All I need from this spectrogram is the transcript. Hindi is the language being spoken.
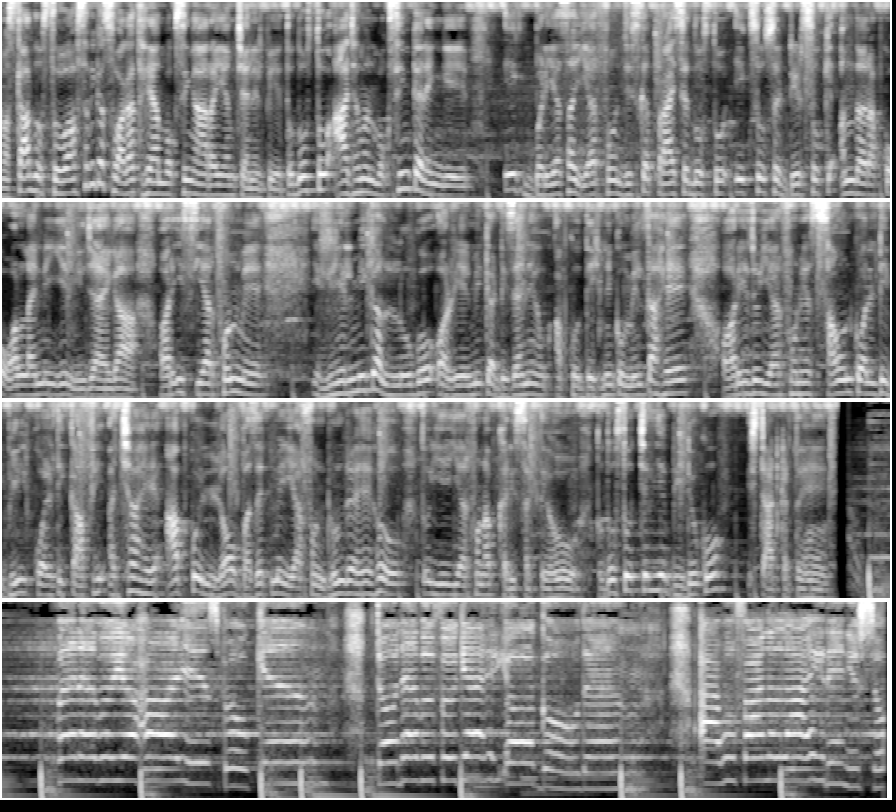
नमस्कार दोस्तों, आप सभी का स्वागत है अनबॉक्सिंग आ रही है हम चैनल पे। तो दोस्तों, आज हम अनबॉक्सिंग करेंगे एक बढ़िया सा ईयरफोन जिसका प्राइस है दोस्तों 100 से 150 के अंदर आपको ऑनलाइन में ये मिल जाएगा। और इस ईयरफोन में रियलमी का लोगो और रियलमी का डिज़ाइन आपको देखने को मिलता है। और ये जो ईयरफोन है साउंड क्वालिटी बिल्ड क्वालिटी काफ़ी अच्छा है। आप कोई लो बजट में ईयरफोन ढूंढ रहे हो तो ये ईयरफोन आप खरीद सकते हो। तो दोस्तों, चलिए वीडियो को स्टार्ट करते हैं। तो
